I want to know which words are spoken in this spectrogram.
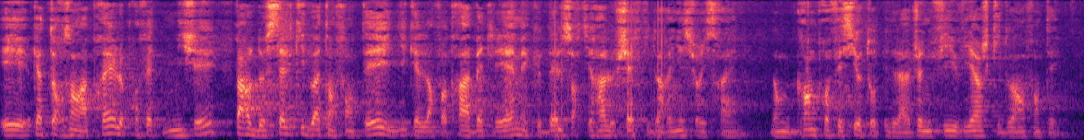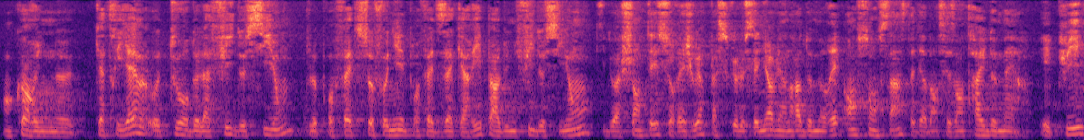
Et 14 ans après, le prophète Michée parle de celle qui doit enfanter. Il dit qu'elle l'enfantera à Bethléem et que d'elle sortira le chef qui doit régner sur Israël. Donc, grande prophétie autour de la jeune fille vierge qui doit enfanter. Encore une quatrième autour de la fille de Sion. Le prophète Sophonie et le prophète Zacharie parlent d'une fille de Sion qui doit chanter, se réjouir parce que le Seigneur viendra demeurer en son sein, c'est-à-dire dans ses entrailles de mère. Et puis,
